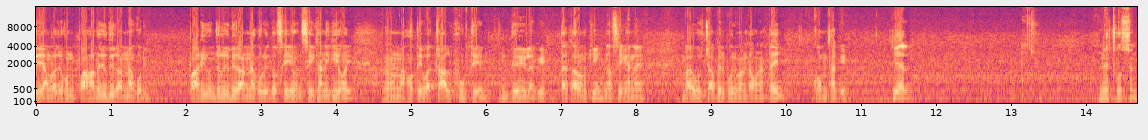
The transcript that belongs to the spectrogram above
যে আমরা যখন পাহাড়ে যদি রান্না করি, পাহাড়ি অঞ্চলে যদি রান্না করি, তো সেই, সেইখানে কি হয়? রান্না হতে বা চাল ফুটতে দেরি লাগে। তার কারণ কি? না সেখানে বায়ুর চাপের পরিমাণটা অনেকটাই কম থাকে। ক্লিয়ার নেক্সট কোশ্চেন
